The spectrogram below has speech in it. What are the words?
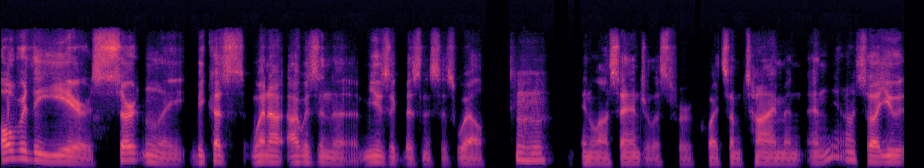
over the years certainly because when I, I was in the music business as well hmm in los angeles for quite some time and and you know so you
